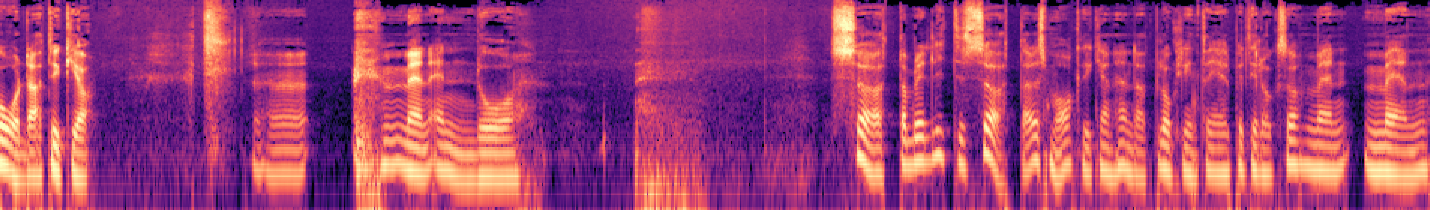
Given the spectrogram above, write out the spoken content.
Båda tycker jag. Uh, men ändå söt. De blir lite sötare smak. Det kan hända att blåklinten hjälper till också. Men, men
